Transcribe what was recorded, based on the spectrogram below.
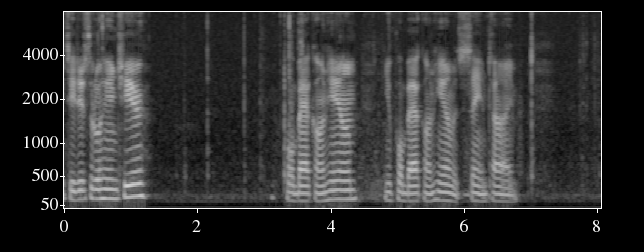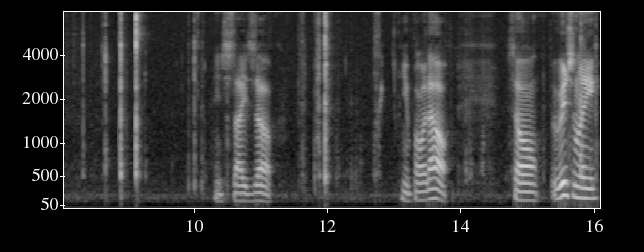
You see this little hinge here? Pull back on him. You pull back on him at the same time. It slides up. You pull it out. So originally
